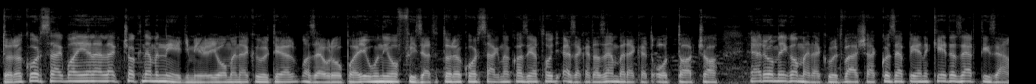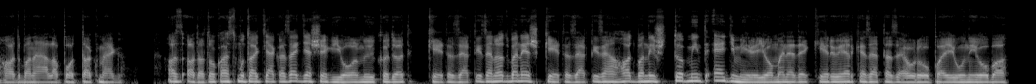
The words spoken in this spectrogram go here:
Törökországban jelenleg csak nem 4 millió menekült él. Az Európai Unió fizet Törökországnak azért, hogy ezeket az embereket ott tartsa. Erről még a menekült válság közepén 2016-ban állapodtak meg. Az adatok azt mutatják, az egyesség jól működött. 2015-ben és 2016-ban is több mint egy millió menedékkérő érkezett az Európai Unióba.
